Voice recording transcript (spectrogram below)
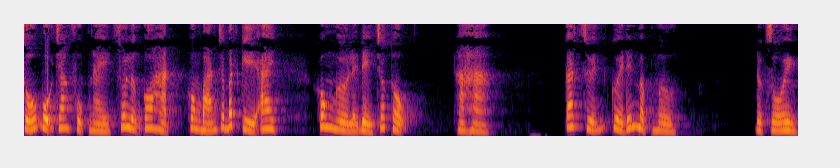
số bộ trang phục này số lượng co hạn, không bán cho bất kỳ ai, không ngờ lại để cho cậu. Hà hà. Cát xuyến cười đến mập mờ. Được rồi,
